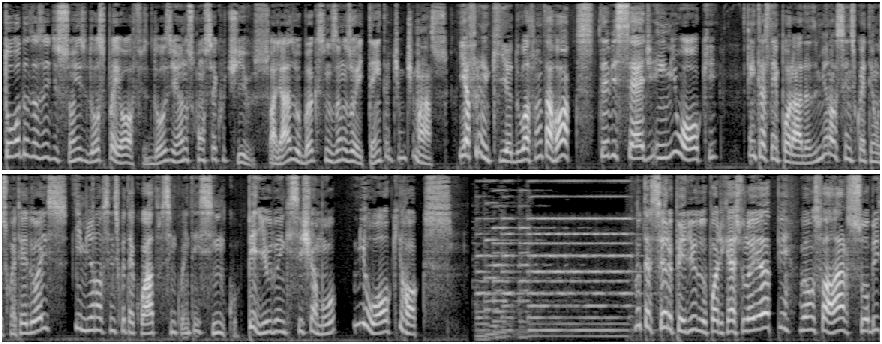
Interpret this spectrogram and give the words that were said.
todas as edições dos playoffs, 12 anos consecutivos. Aliás, o Bucks nos anos 80 tinha um timaço. E a franquia do Atlanta Hawks teve sede em Milwaukee entre as temporadas 1951-52 e 1954-55, período em que se chamou Milwaukee Hawks. No terceiro período do podcast do Layup, vamos falar sobre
